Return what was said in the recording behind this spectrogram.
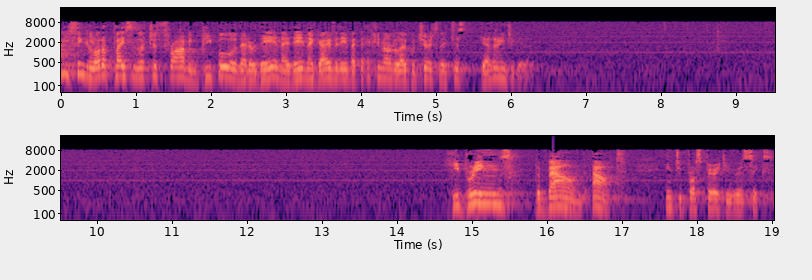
do you think a lot of places are just thriving? People that are there and they're there and they go over there, but they're actually not a local church, they're just gathering together. He brings the bound out into prosperity, verse 6.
